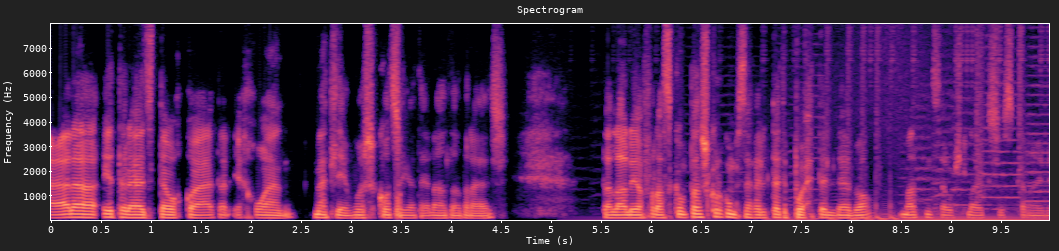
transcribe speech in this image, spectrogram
على اثر هذه التوقعات الإخوان. ما تلعبوش كوتشيات على هاد الهضره طلعوا لي في راسكم. تنشكركم بزاف على التتبع حتى لدابا. ما تنساوش like subscribe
